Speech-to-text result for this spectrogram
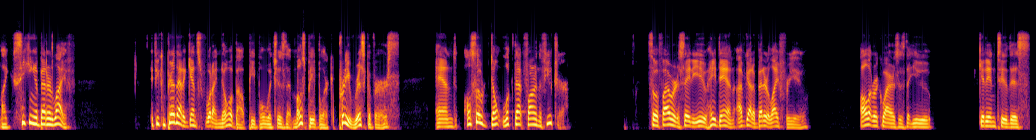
like seeking a better life if you compare that against what i know about people which is that most people are pretty risk averse and also don't look that far in the future So if I were to say to you, "Hey Dan, I've got a better life for you," all it requires is that you get into this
